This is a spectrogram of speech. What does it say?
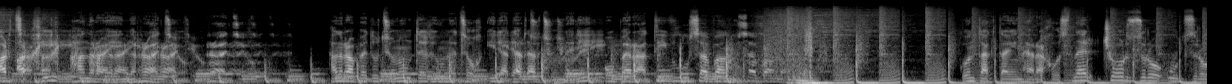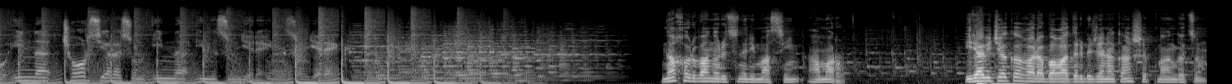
Արցախի հանրային ռադիո, ռադիո։ Հանրապետությունում տեղի ունեցող իրադարձությունների օպերատիվ լուսաբանում։ Կոնտակտային հեռախոսներ 40809 43993։ 93։ Նախորbanությունների մասին համառոտ։ Իրավիճակը Ղարաբաղ-ադրբեջանական շփման գծում։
